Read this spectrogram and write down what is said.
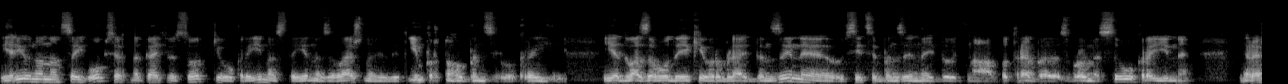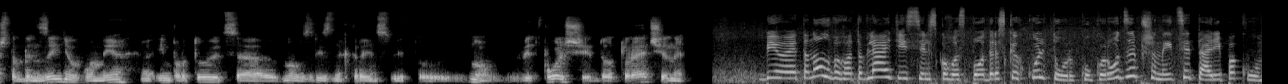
І рівно на цей обсяг на 5% Україна стає незалежною від імпортного бензину в Україні. Є два заводи, які виробляють бензини. Всі ці бензини йдуть на потреби збройних сил України. Решта бензинів вони е, імпортуються ну з різних країн світу. Ну від Польщі до Туреччини. Біоетанол виготовляють із сільськогосподарських культур кукурудзи, пшениці та ріпаку.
